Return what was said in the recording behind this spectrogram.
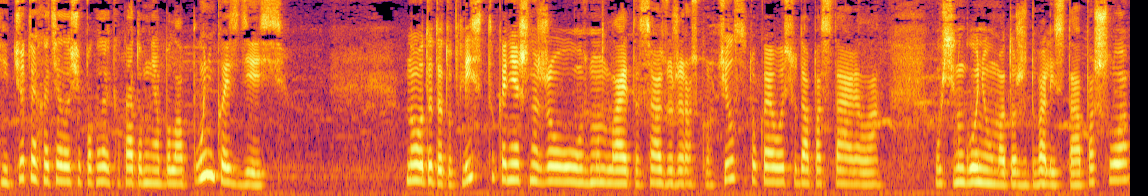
И что-то я хотела еще показать, какая-то у меня была пунька здесь. Ну, вот этот тут лист, конечно же, у Мунлайта сразу же раскрутился, только я его сюда поставила. У Сингониума тоже два листа пошло,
